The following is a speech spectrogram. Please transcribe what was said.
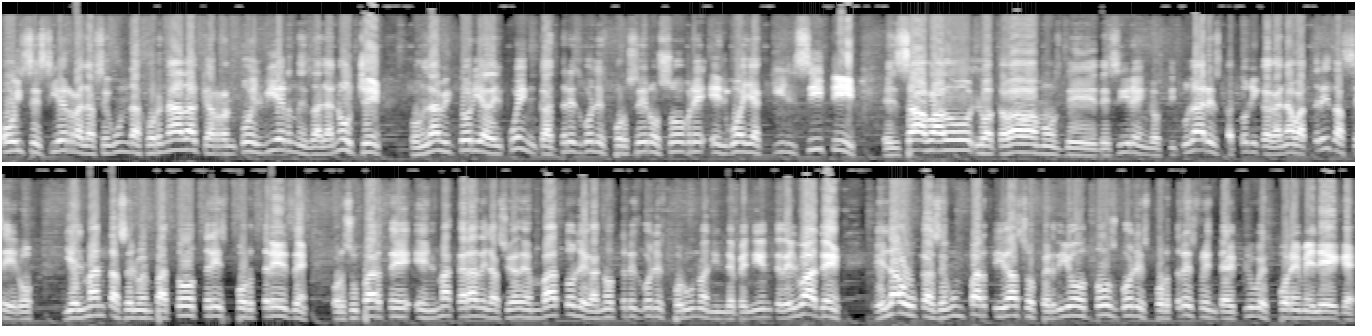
hoy se cierra la segunda jornada que arrancó el viernes a la noche con la victoria del Cuenca, tres goles por cero sobre el Guayaquil City. El sábado, lo acabábamos de decir en los titulares, Católica ganaba 3 a 0 y el Manta se lo empató 3 por 3. Por su parte, el Macará de la ciudad de Ambato le ganó tres goles por uno al Independiente del Valle. El Aucas en un partidazo perdió dos goles por tres frente al Club Sport Emelec.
